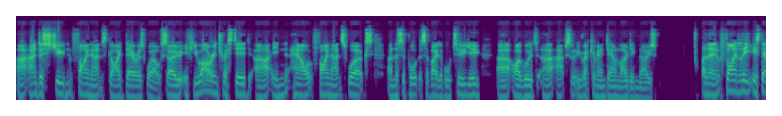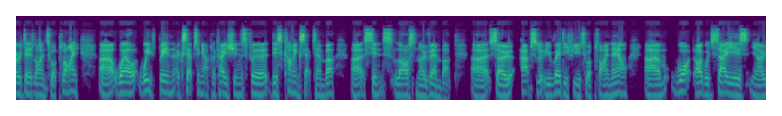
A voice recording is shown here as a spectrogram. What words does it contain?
uh, and a student finance guide there as well. So if you are interested uh, in how finance works and the support that's available to you, uh, I would uh, absolutely recommend downloading those. And then finally, is there a deadline to apply? Uh, well, we've been accepting applications for this coming September uh, since last November. Uh, so absolutely ready for you to apply now. Um, what I would say is, you know,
